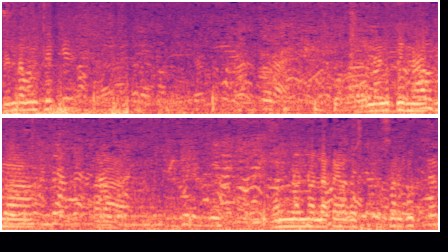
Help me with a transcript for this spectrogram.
বৃন্দাবন থেকে, অন্যান্য দুই মহাত্মা তারা অন্যান্য এলাকায় অবস্থান করতেন।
